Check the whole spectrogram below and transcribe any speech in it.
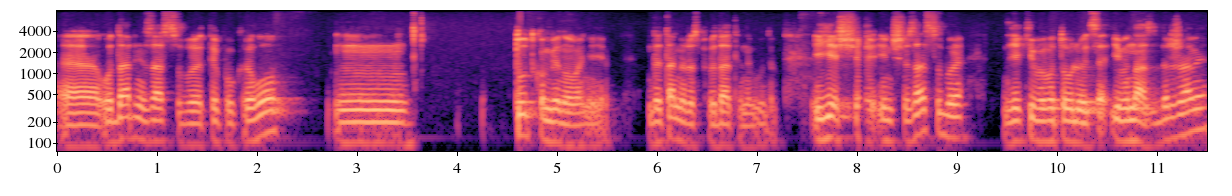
Е, Ударні засоби типу крило тут комбіновані є. Детально розповідати не будемо. І є ще інші засоби, які виготовлюються і в нас в державі,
